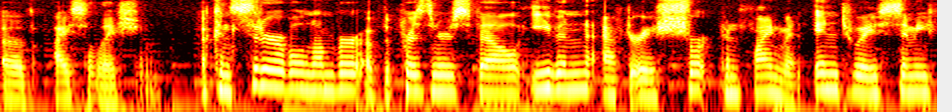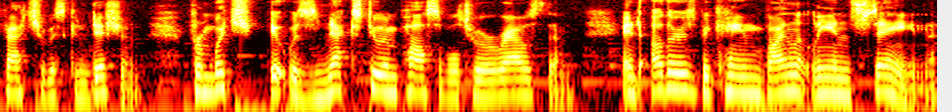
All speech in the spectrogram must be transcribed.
of isolation. A considerable number of the prisoners fell, even after a short confinement, into a semi-fatuous condition, from which it was next to impossible to arouse them, and others became violently insane,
